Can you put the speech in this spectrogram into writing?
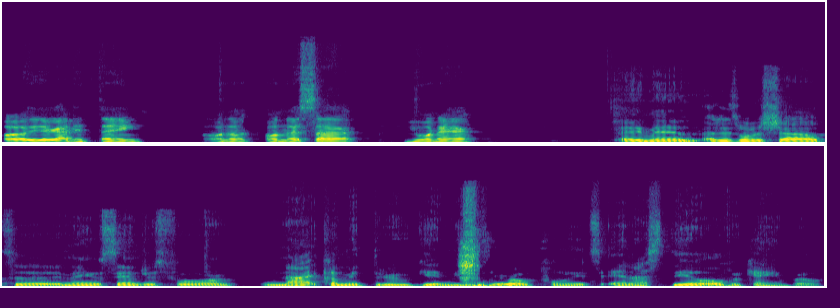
Uh, you got anything on a, on that side you want to add? Hey man, I just want to shout out to Emmanuel Sanders for not coming through, getting me zero points, and I still overcame, bro.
